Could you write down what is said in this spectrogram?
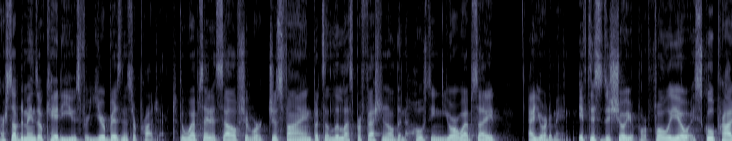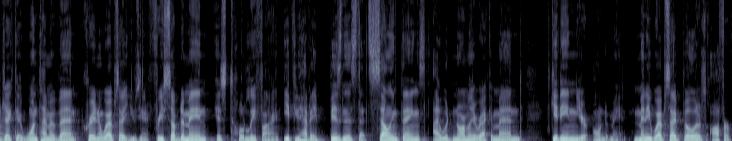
Are subdomains okay to use for your business or project? The website itself should work just fine, but it's a little less professional than hosting your website at your domain. If this is to show your portfolio, a school project, a one time event, creating a website using a free subdomain is totally fine. If you have a business that's selling things, I would normally recommend getting your own domain. Many website builders offer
